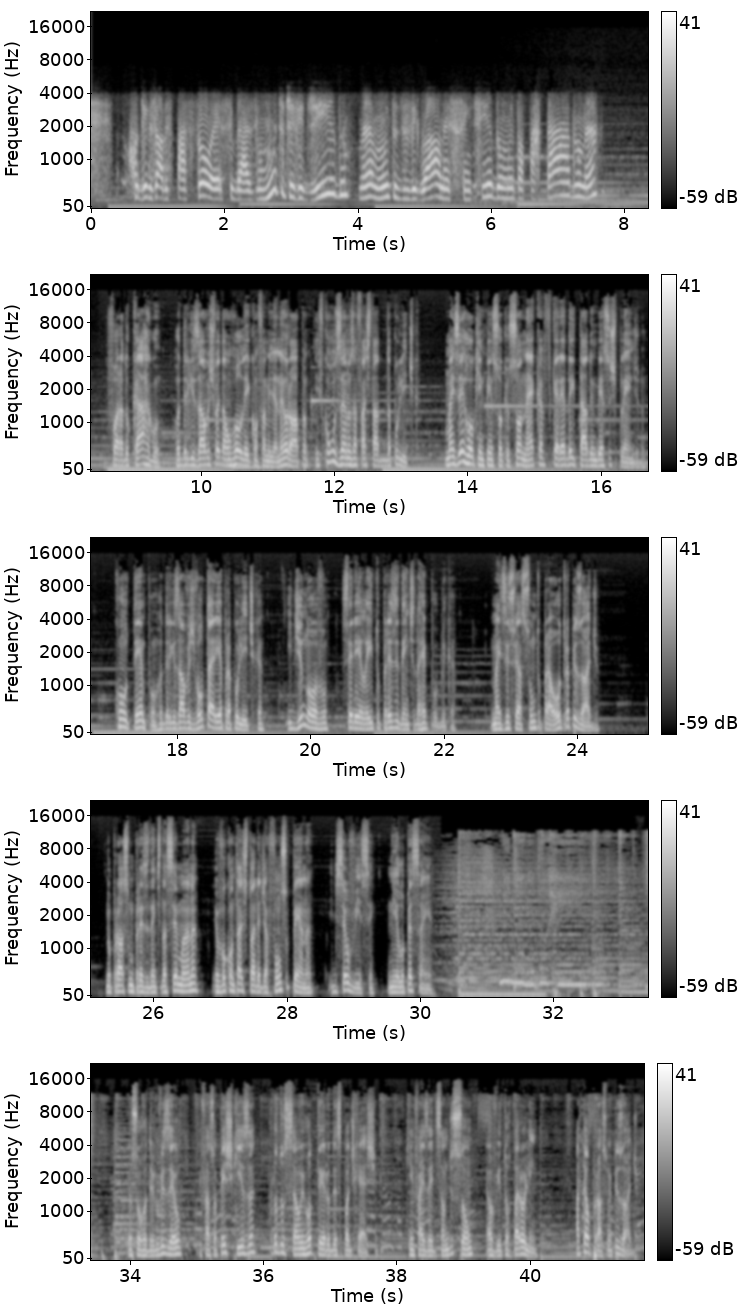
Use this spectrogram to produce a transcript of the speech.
Rodrigues Alves passou esse Brasil muito dividido, né, muito desigual nesse sentido, muito apartado, né? Fora do cargo, Rodrigues Alves foi dar um rolê com a família na Europa e ficou uns anos afastado da política. Mas errou quem pensou que o Soneca ficaria deitado em berço esplêndido. Com o tempo, Rodrigues Alves voltaria para a política e, de novo, seria eleito presidente da República mas isso é assunto para outro episódio. No próximo Presidente da Semana, eu vou contar a história de Afonso Pena e de seu vice, Nilo Peçanha. Eu sou Rodrigo Vizeu e faço a pesquisa, produção e roteiro desse podcast. Quem faz a edição de som é o Vitor Parolin. Até o próximo episódio.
